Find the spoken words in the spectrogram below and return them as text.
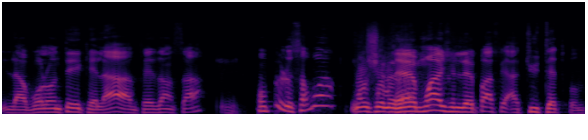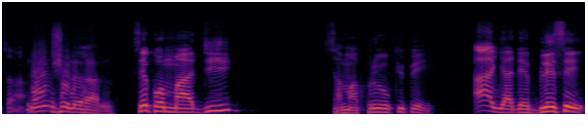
la volonté qu'elle a en faisant ça, on peut le savoir. mon Mais général, moi, je ne l'ai pas fait à tue-tête comme ça. mon général, Ce qu'on m'a dit, ça m'a préoccupé. Ah, il y a des blessés,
